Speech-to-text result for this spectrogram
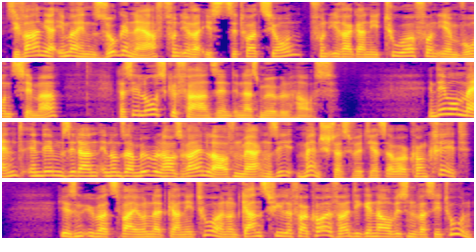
Sie waren ja immerhin so genervt von ihrer Ist-Situation, von ihrer Garnitur, von ihrem Wohnzimmer, dass sie losgefahren sind in das Möbelhaus. In dem Moment, in dem sie dann in unser Möbelhaus reinlaufen, merken sie, Mensch, das wird jetzt aber konkret. Hier sind über 200 Garnituren und ganz viele Verkäufer, die genau wissen, was sie tun.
